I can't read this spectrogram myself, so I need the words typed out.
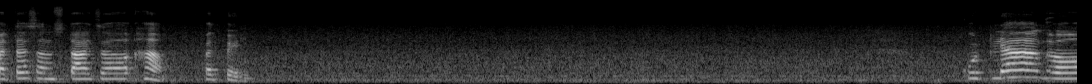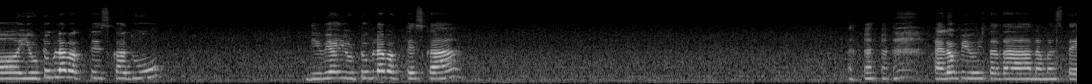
पतसंस्थाचं हां पतपेढी. कुठल्या यूट्यूबला बघतेस का तू? दिव्या यूट्यूबला बघतेस का? हॅलो पियुष दादा नमस्ते.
